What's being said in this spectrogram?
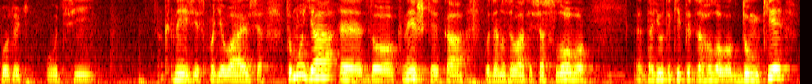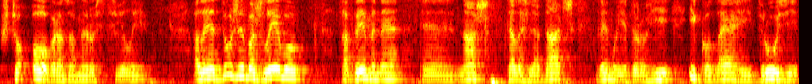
будуть у цій книзі, сподіваюся. Тому я е, до книжки, яка буде називатися Слово, е, даю такий підзаголовок Думки, що образами розцвіли. Але дуже важливо, аби мене е, наш телеглядач, ви, мої дорогі, і колеги, і друзі,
